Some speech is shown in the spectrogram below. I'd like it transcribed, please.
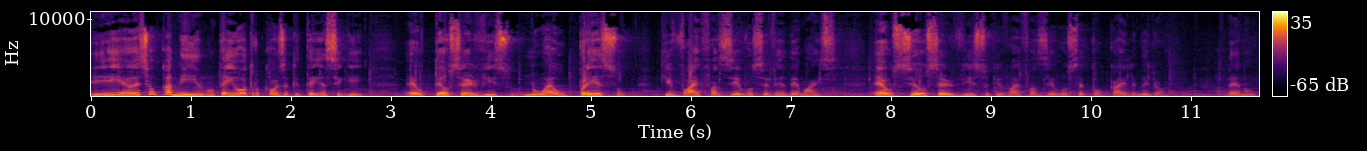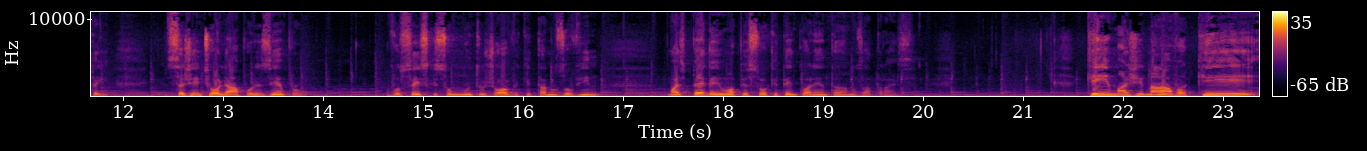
E esse é o caminho, não tem outra coisa que tenha a seguir. É o teu serviço, não é o preço que vai fazer você vender mais. É o seu serviço que vai fazer você tocar ele melhor. Né? Não tem. Se a gente olhar, por exemplo, vocês que são muito jovens que estão tá nos ouvindo, Mas pega aí uma pessoa que tem 40 anos atrás. Quem imaginava que,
